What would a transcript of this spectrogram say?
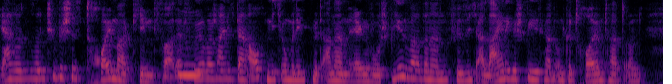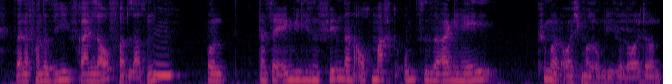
ja so, so ein typisches Träumerkind war, der Mhm. früher wahrscheinlich dann auch nicht unbedingt mit anderen irgendwo spielen war, sondern für sich alleine gespielt hat und geträumt hat und seiner Fantasie freien Lauf hat lassen. Mhm. Und dass er irgendwie diesen Film dann auch macht, um zu sagen, hey, kümmert euch mal um diese Leute und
